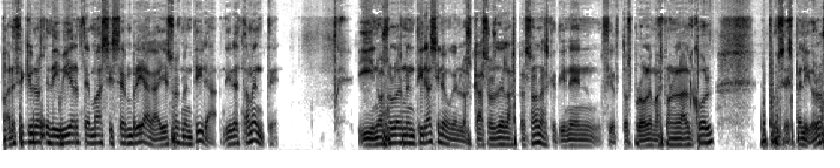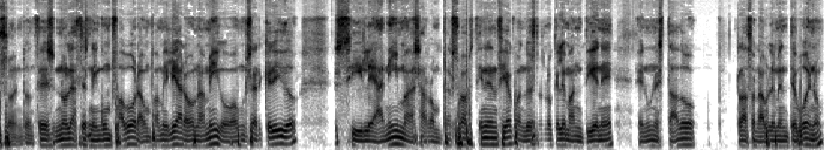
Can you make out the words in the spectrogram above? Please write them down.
Parece que uno se divierte más si se embriaga y eso es mentira, directamente. Y no solo es mentira, sino que en los casos de las personas que tienen ciertos problemas con el alcohol, pues es peligroso. Entonces no le haces ningún favor a un familiar o a un amigo o a un ser querido si le animas a romper su abstinencia cuando esto es lo que le mantiene en un estado razonablemente bueno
